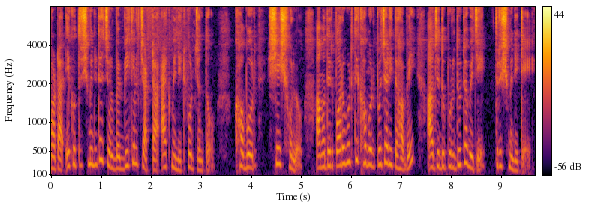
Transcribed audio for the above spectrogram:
নটা, একত্রিশ মিনিটে চলবে বিকেল চারটা, এক মিনিট পর্যন্ত। খবর শেষ হলো। আমাদের পরবর্তী খবর প্রচারিত হবে আজ দুপুর দুটা বেজে ত্রিশ মিনিটে।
